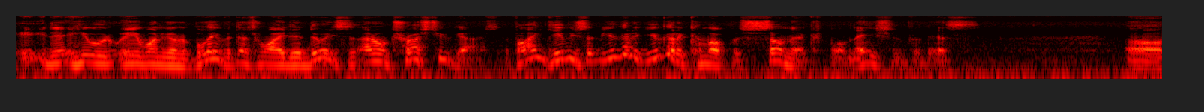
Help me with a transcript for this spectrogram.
he, he, would, he wasn't going to believe it. That's why he didn't do it. He said, I don't trust you guys. If I give you something, you're going to, you're to come up with some explanation for this. Uh,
